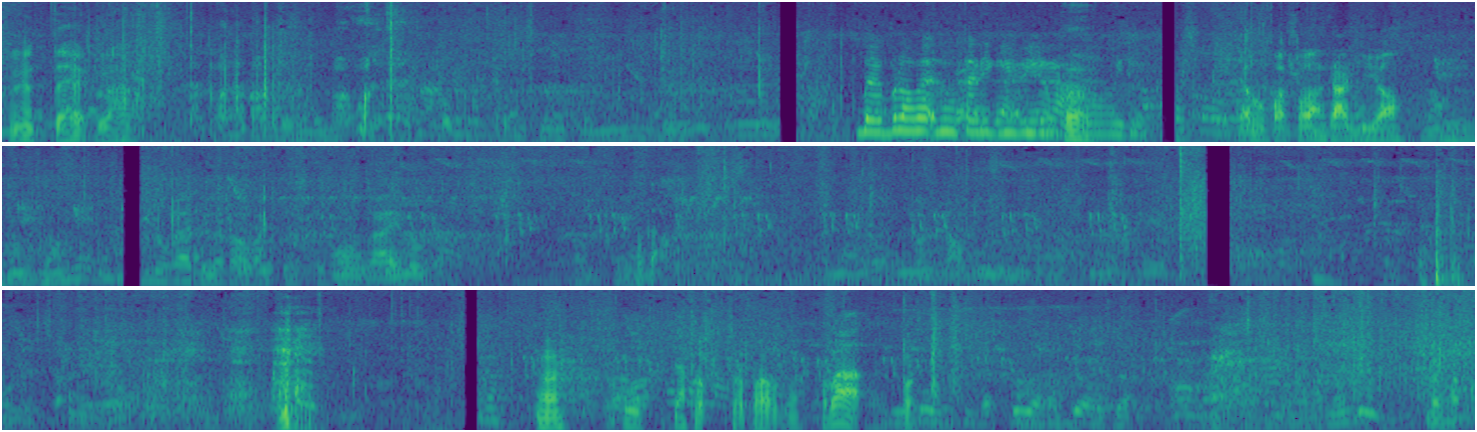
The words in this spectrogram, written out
nè tẹt là Baik, belum baik nungkali gigi ya. Ya, lupa soal kaki ya. Oh, lain lu. ฮะจ้ะครับสับเปล่าครับครับว่าครับนะครับ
